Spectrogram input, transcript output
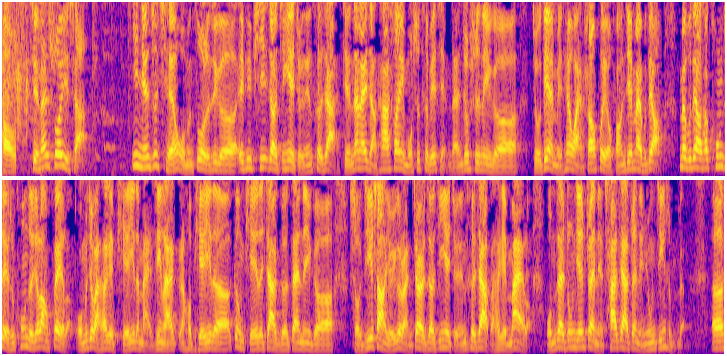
好，简单说一下，一年之前我们做了这个 A P P 叫今夜酒店特价。简单来讲，它商业模式特别简单，就是那个酒店每天晚上会有房间卖不掉，卖不掉它空着也是空着就浪费了，我们就把它给便宜的买进来，然后便宜的更便宜的价格在那个手机上有一个软件叫今夜酒店特价，把它给卖了，我们在中间赚点差价，赚点佣金什么的。呃，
